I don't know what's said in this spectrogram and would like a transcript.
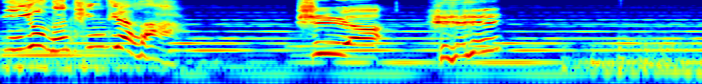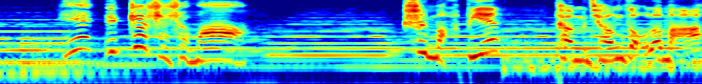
你又能听见了？是啊，嘿嘿，哎，这是什么？是马鞭。他们抢走了马，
